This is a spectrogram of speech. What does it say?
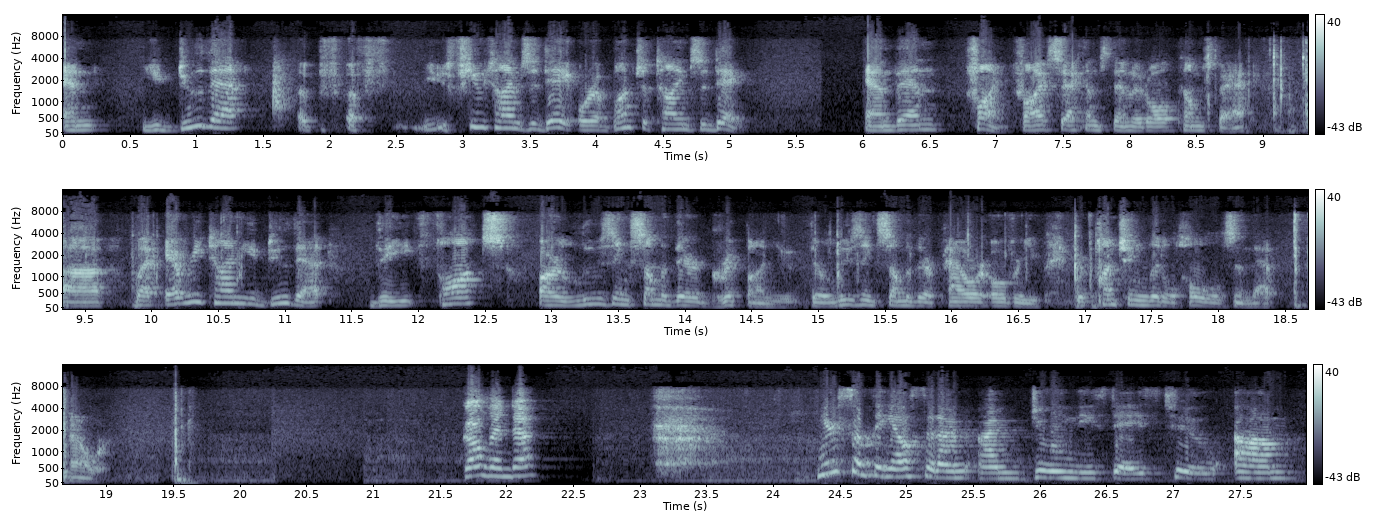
and you do that a, a few times a day or a bunch of times a day. And then, fine, five seconds, then it all comes back. Uh, but every time you do that, the thoughts are losing some of their grip on you. They're losing some of their power over you. You're punching little holes in that power. Go, Linda. Here's something else that I'm I'm doing these days too. Um,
